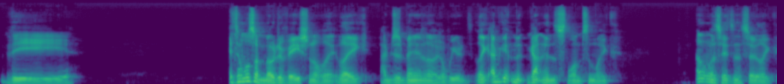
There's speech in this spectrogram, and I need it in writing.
the, it's almost a motivational like, I've just been in like a weird like I've gotten gotten in the slumps and like I don't want to say it's necessarily like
